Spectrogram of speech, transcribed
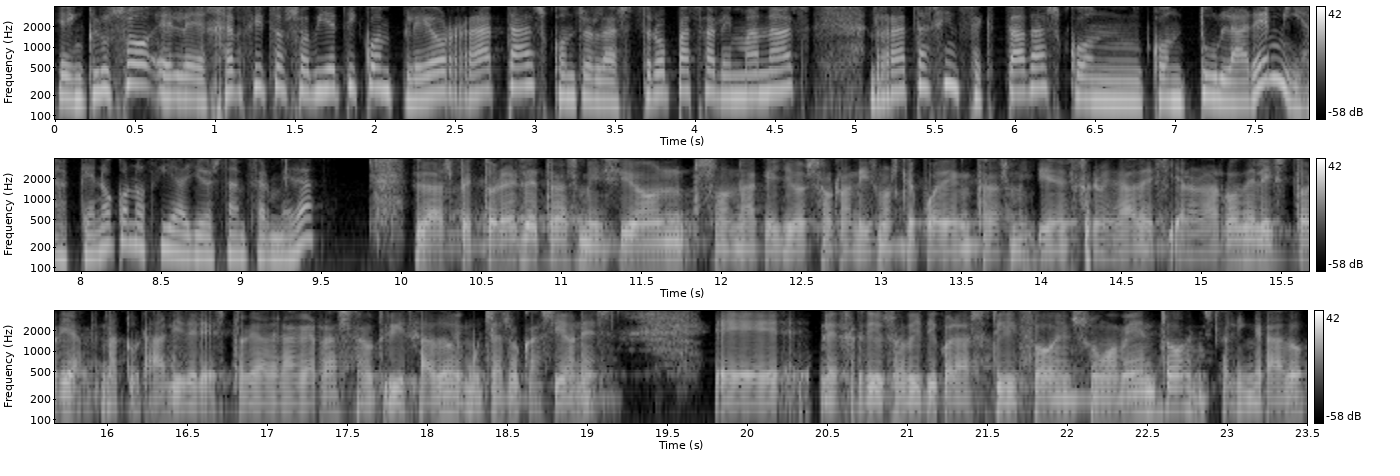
E incluso el ejército soviético empleó ratas contra las tropas alemanas, ratas infectadas con, con tularemia, que no conocía yo esta enfermedad. Los vectores de transmisión son aquellos organismos que pueden transmitir enfermedades y a lo largo de la historia natural y de la historia de la guerra se han utilizado en muchas ocasiones. Eh, el ejército soviético las utilizó en su momento, en Stalingrado,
